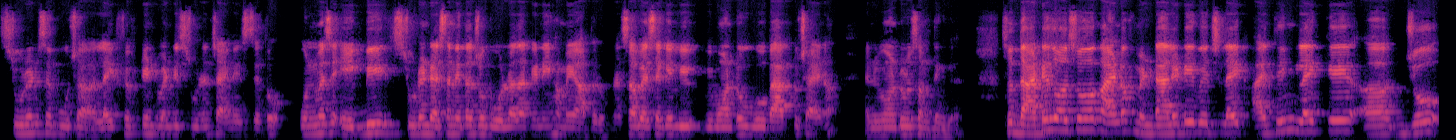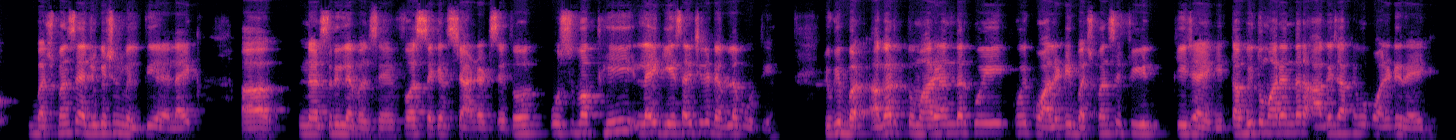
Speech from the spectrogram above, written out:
स्टूडेंट से पूछा like fifteen twenty student Chinese से तो उनमें से एक भी स्टूडेंट ऐसा नहीं था जो बोल रहा था कि नहीं, हमें यहाँ पे रुकना सब ऐसे कि we want to go back to China and we want to do something there so that is also a kind of mentality which like I think like के जो बचपन से एजुकेशन मिलती है लाइक नर्सरी लेवल से फ़र्स्ट सेकंड स्टैंडर्ड से तो उस वक्त ही लाइक ये सारी चीज़ें डेवलप होती है। क्योंकि अगर तुम्हारे अंदर कोई कोई क्वालिटी बचपन से फील की जाएगी, तभी तुम्हारे अंदर आगे जाके वो क्वालिटी रहेगी।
